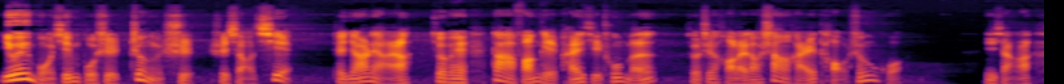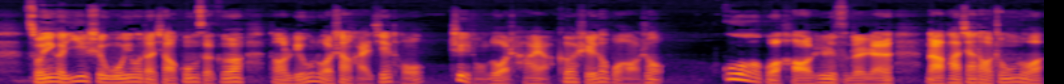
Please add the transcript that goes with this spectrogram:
因为母亲不是正室，是小妾，这娘俩呀就被大房给排挤出门，就只好来到上海讨生活。你想啊，从一个衣食无忧的小公子哥到流落上海街头，这种落差呀，搁谁都不好受。过过好日子的人，哪怕家道中落，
